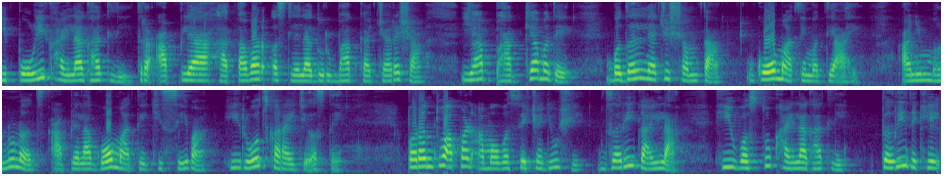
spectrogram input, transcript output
ही पोळी खायला घातली तर आपल्या हातावर असलेल्या दुर्भाग्याच्या रेषा ह्या भाग्यामध्ये बदलण्याची क्षमता गोमातेमध्ये आहे. आणि म्हणूनच आपल्याला गोमातेची सेवा ही रोज करायची असते. परंतु आपण अमावस्येच्या दिवशी जरी गाईला ही वस्तू खायला घातली तरी देखील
